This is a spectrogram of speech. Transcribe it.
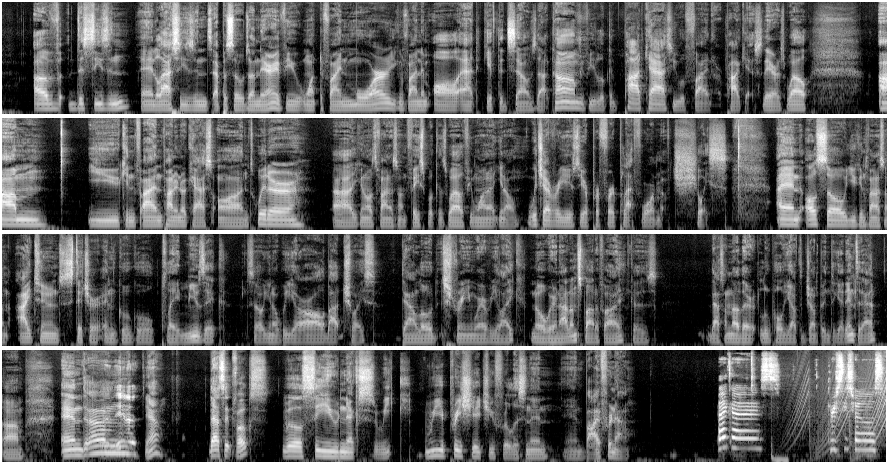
of this season and last season's episodes on there. If you want to find more, you can find them all at giftedsounds.com. If you look at podcasts, you will find our podcast there as well. Um, you can find Pounding Nerdcast on Twitter. Uh, you can also find us on Facebook as well if you want to, you know, whichever is your preferred platform of choice. And also, you can find us on iTunes, Stitcher, and Google Play Music. So, you know, we are all about choice. Download, stream wherever you like. No, we're not on Spotify because that's another loophole you have to jump in to get into that. Um, and um, later. yeah, that's it, folks. We'll see you next week. We appreciate you for listening, and bye for now. Bye, guys. Three seashells.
